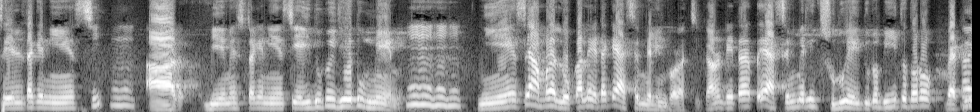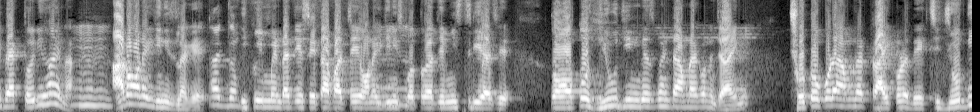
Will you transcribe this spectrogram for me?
সেলটাকে নিয়ে এসেছি আর বিএমএস টাকে নিয়ে এসেছি। এই দুটোই যেহেতু মেন নিয়ে এসে আমরা লোকালে এটাকে অ্যাসেম্বলিং করাচ্ছি। কারণ এটাতে অ্যাসেম্বলিং শুধু এই দুটো দিয়েই তো ধরো ব্যাটারি ব্যাগ তৈরি হয় না। আরও অনেক জিনিস লাগে। ইকুইপমেন্ট আছে সেট আছে অনেক জিনিসপত্র আছে মিস্ত্রি আছে। তো অত হিউজ ইনভেস্টমেন্টে আমরা এখন যাইনি। ছোট করে আমরা ট্রাই করে দেখছি। যদি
